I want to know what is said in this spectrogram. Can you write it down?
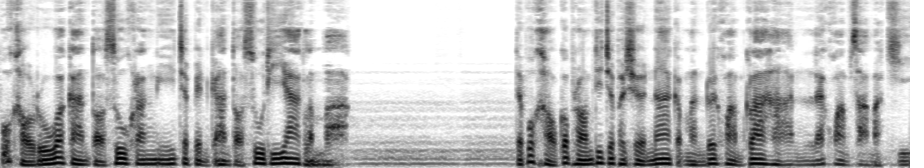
พวกเขารู้ว่าการต่อสู้ครั้งนี้จะเป็นการต่อสู้ที่ยากลำบาก แต่พวกเขาก็พร้อมที่จะเผชิญหน้ากับมันด้วยความกล้าหาญและความสามัคคี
